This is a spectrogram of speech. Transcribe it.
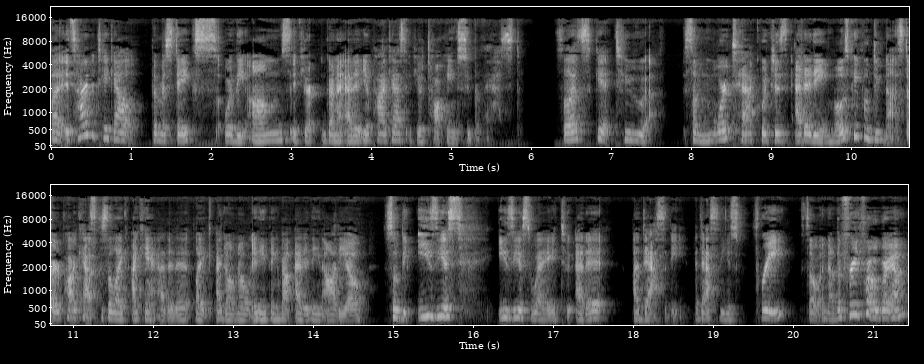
But it's hard to take out the mistakes or the ums if you're going to edit your podcast if you're talking super fast. So let's get to some more tech, which is editing. Most people do not start a podcast because they're like, I can't edit it. Like, I don't know anything about editing audio. So the easiest, easiest way to edit Audacity. Audacity is free. So another free program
